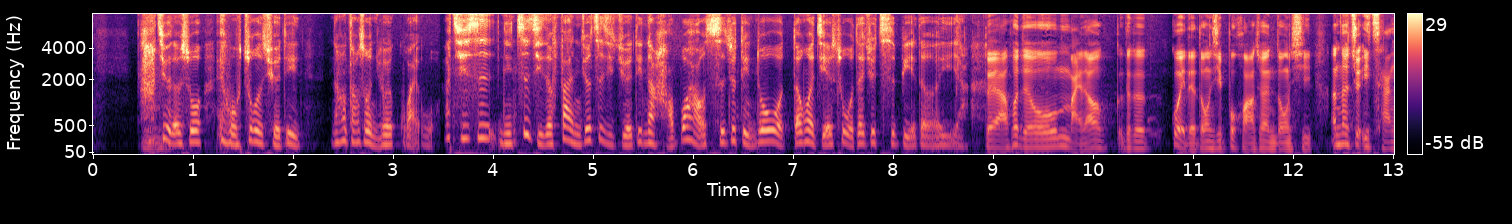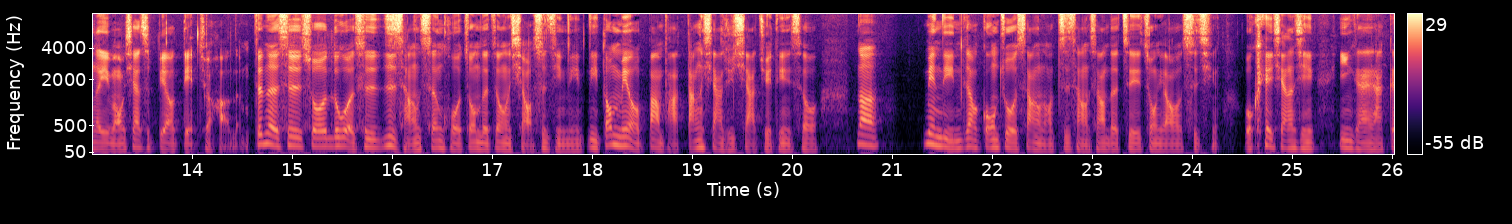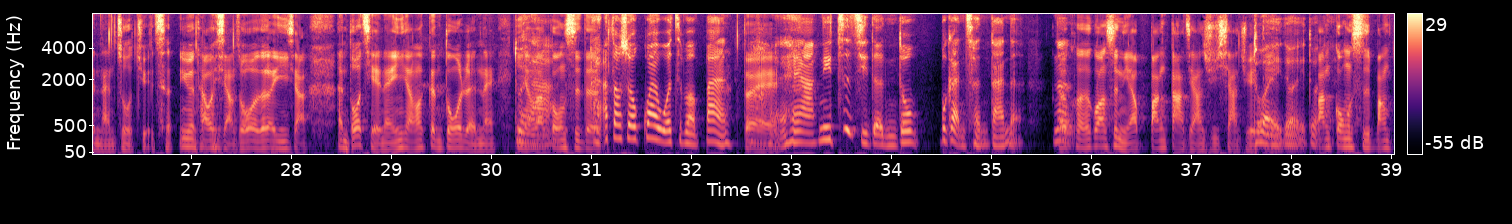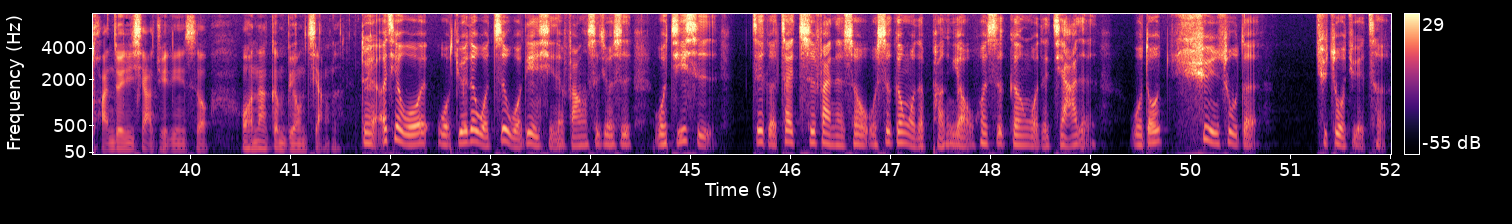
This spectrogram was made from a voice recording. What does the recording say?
他觉得说，哎，我做了决定。然后到时候你会怪我啊！其实你自己的饭你就自己决定了，好不好吃就顶多我等会结束我再去吃别的而已啊。对啊，或者我买到这个贵的东西不划算的东西啊，那就一餐而已嘛，我下次不要点就好了。真的是说，如果是日常生活中的这种小事情，你你都没有办法当下去下决定的时候，那。面临到工作上、哦职场上的这些重要的事情，我可以相信，应该他更难做决策，因为他会想说，我这个影响很多钱呢，影响到更多人呢，影响到公司的，到时候怪我怎么办？对，哎呀，你自己的你都不敢承担的，那何况是你要帮大家去下决定，对对对，帮公司、帮团队去下决定的时候，哦，那更不用讲了。对，而且我我觉得我自我练习的方式就是，我即使这个在吃饭的时候，我是跟我的朋友或是跟我的家人，我都迅速的。去做决策，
